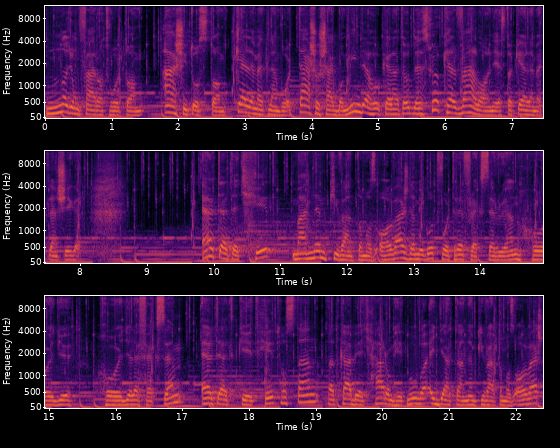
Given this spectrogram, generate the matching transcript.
nagyon fáradt voltam, ásítoztam, kellemetlen volt, társaságban, mindenhol kellett, de ezt föl kell vállalni, ezt a kellemetlenséget. Eltelt egy hét, már nem kívántam az alvást, de még ott volt reflexzerűen, hogy, hogy lefekszem. Eltelt két hét aztán, tehát kb. egy három hét múlva egyáltalán nem kiváltam az alvást,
